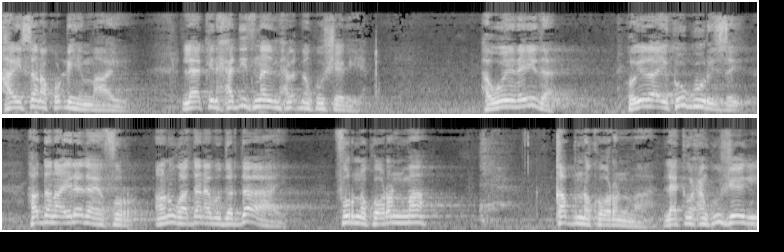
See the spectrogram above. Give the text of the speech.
haysana ku dhihi maayo. Laakiin xadii nabi maxamed baan kuu sheegaya. Haweenayda hooyada ay kuu guurisay haddana ay leedahay fur anugu haddaan abudarda ahay furna ku odhan maa qabna ku odhan maa laakiin waxaan kuu sheegi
